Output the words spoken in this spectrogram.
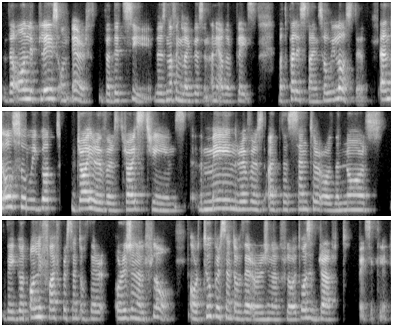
the only place on earth, the Dead Sea. There's nothing like this in any other place but Palestine. So we lost it. And also, we got dry rivers, dry streams. The main rivers at the center or the north, they got only 5% of their original flow or 2% of their original flow. It was a drought basically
